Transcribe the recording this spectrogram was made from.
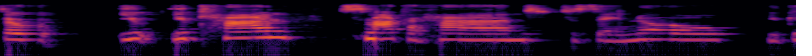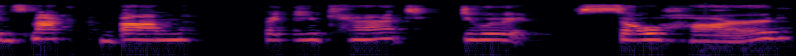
So you, you can smack a hand to say no, you can smack the bum, but you can't do it so hard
